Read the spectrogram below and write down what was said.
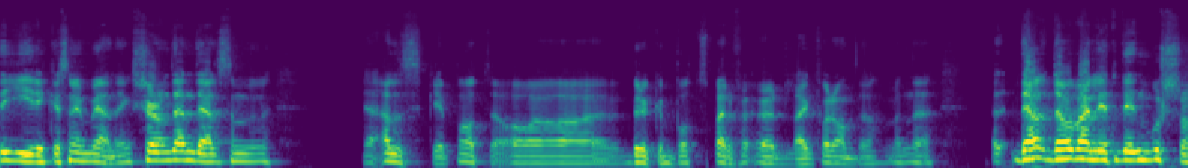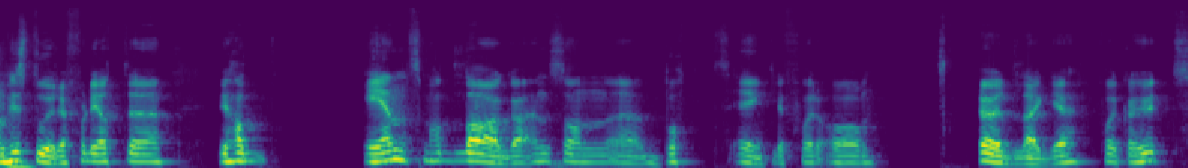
det, gir ikke så mye mening. Selv om det er en del som elsker på en måte å bruke bots bare for å ødelegge for andre. Men eh, det, det var bare en liten, morsom historie, fordi at uh, vi hadde en som hadde laga en sånn uh, bot egentlig for å ødelegge for Kahoot.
